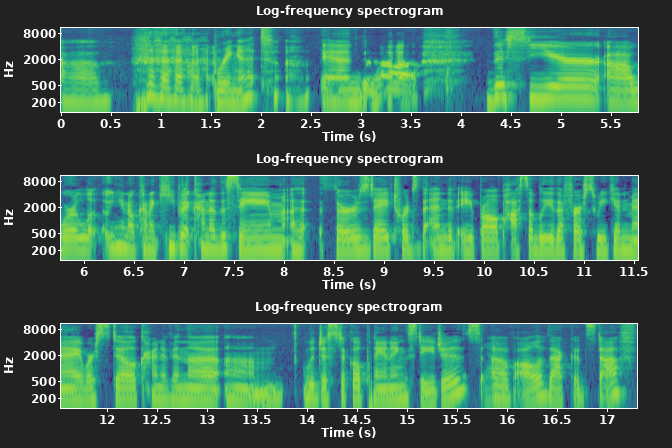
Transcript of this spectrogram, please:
uh, bring it and. Uh, this year uh, we're you know kind of keep it kind of the same uh, thursday towards the end of april possibly the first week in may we're still kind of in the um, logistical planning stages yeah. of all of that good stuff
